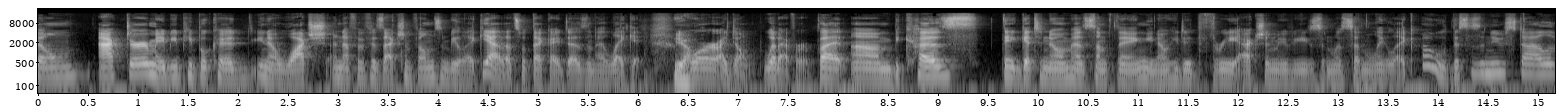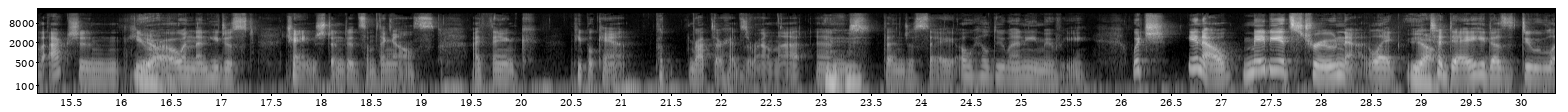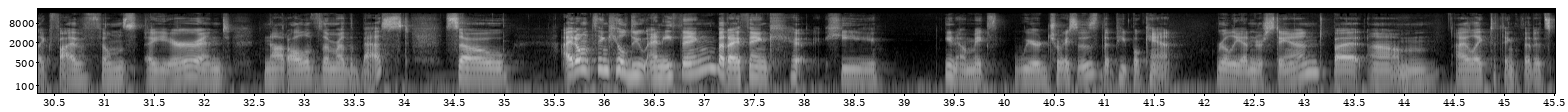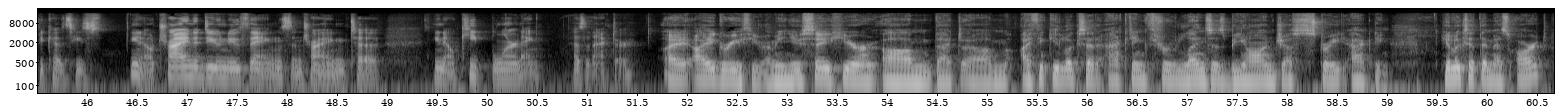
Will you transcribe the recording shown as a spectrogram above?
film actor, maybe people could, you know, watch enough of his action films and be like, yeah, that's what that guy does and I like it. Yeah. Or I don't, whatever. But um, because they get to know him as something, you know, he did three action movies and was suddenly like, oh, this is a new style of action hero. Yeah. And then he just changed and did something else. I think people can't put wrap their heads around that and Mm-hmm. then just say, oh, he'll do any movie. Which, you know, maybe it's true now. Like Yeah. today, he does do like five films a year, and not all of them are the best. So I don't think he'll do anything, but I think he, he you know, makes weird choices that people can't really understand. But um, I like to think that it's because he's, you know, trying to do new things and trying to, you know, keep learning as an actor. I, I agree with you. I mean, you say here um, that um, I think he looks at acting through lenses beyond just straight acting. He looks at them as art,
